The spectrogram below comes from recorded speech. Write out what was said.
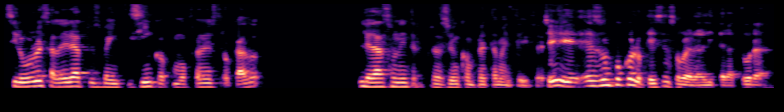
si lo vuelves a leer a tus 25, como fue nuestro caso, le das una interpretación completamente diferente. Sí, es un poco lo que dicen sobre la literatura.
